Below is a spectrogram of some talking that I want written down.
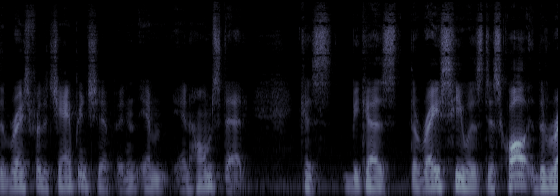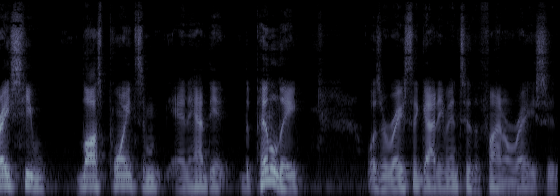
the race for the championship in in, in Homestead because because the race he was disqualified the race he lost points and, and had the the penalty was a race that got him into the final race. It,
